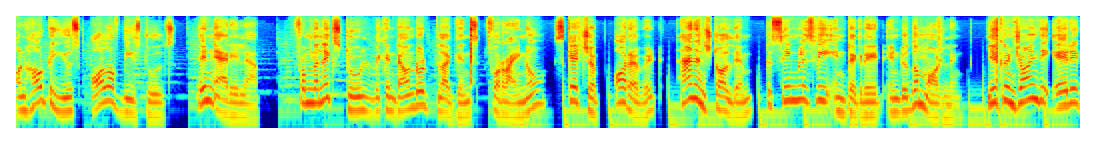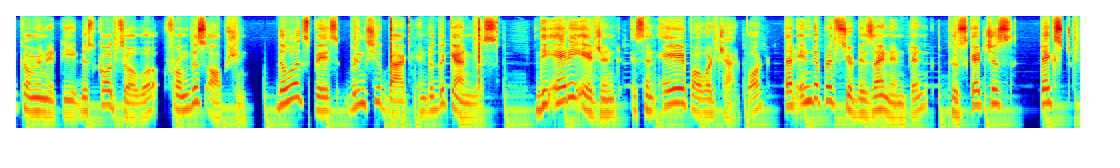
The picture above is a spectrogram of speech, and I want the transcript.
on how to use all of these tools in AiriLAB. From the next tool, we can download plugins for Rhino, SketchUp or Revit and install them to seamlessly integrate into the modeling. You can join the Airy community Discord server from this option. The workspace brings you back into the canvas. The Airy agent is an AI-powered chatbot that interprets your design intent through sketches, text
